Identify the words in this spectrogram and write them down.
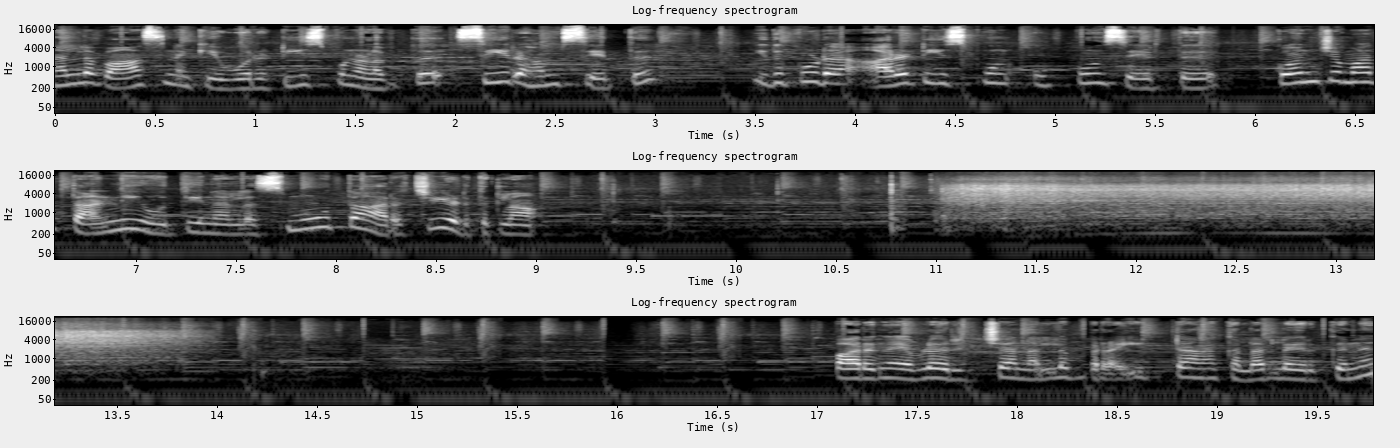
நல்ல வாசனைக்கு ஒரு டீஸ்பூன் அளவுக்கு சீரகம் சேர்த்து இது கூட அரை டீஸ்பூன் உப்பும் சேர்த்து கொஞ்சமாக தண்ணி ஊற்றி நல்லா ஸ்மூத்தாக அரைச்சி எடுத்துக்கலாம். பாருங்கள் எவ்வளோ ரிச்சாக நல்ல பிரைட்டான கலரில் இருக்குன்னு.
